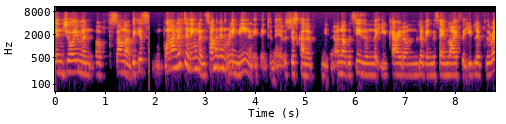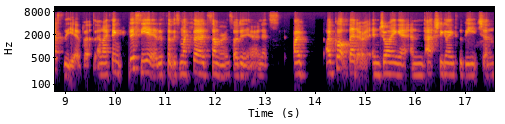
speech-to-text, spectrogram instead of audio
enjoyment of summer because when I lived in England, summer didn't really mean anything to me. It was just kind of you know, another season that you carried on living the same life that you'd lived the rest of the year. But and I think this year, this, is my third summer in Sardinia, and it's I've I've got better at enjoying it and actually going to the beach. And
